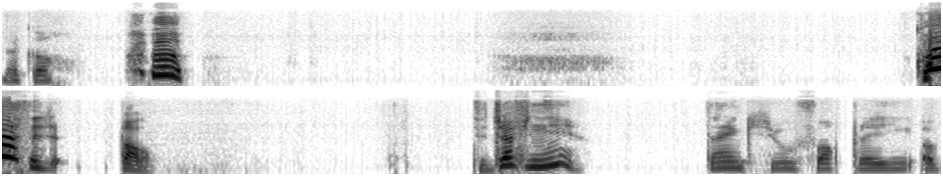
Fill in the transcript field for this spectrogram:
D'accord. Euh Quoi? C'est Pardon. C'est déjà fini? Thank you for playing up.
